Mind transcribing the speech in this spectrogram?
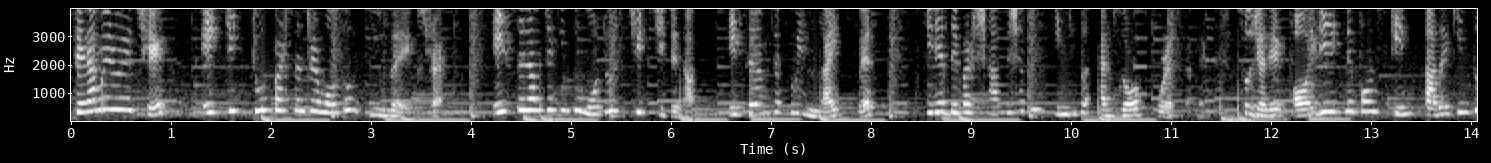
সেরামে রয়েছে এইটি টু পার্সেন্টের মতো ইউজার এক্সট্র্যাক্ট এই সেরামটা কিন্তু মোটেও চিটচিটে নয়। এই সেরামটা খুবই লাইট ওয়েট স্কিনে দেবার সাথে সাথে স্কিন কিন্তু অ্যাবজর্ভ করে ফেলে। সো যাদের অয়েলি একনেপন স্কিন তাদের কিন্তু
